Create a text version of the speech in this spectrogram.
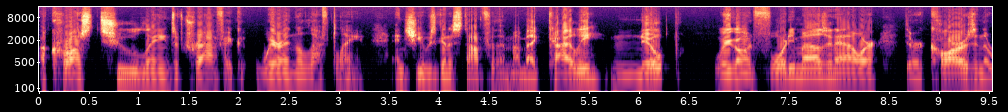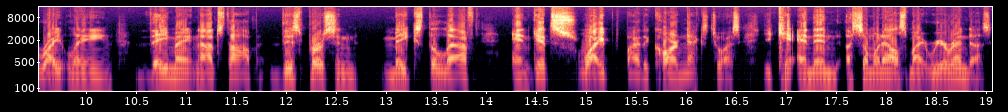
across two lanes of traffic. We're in the left lane. And she was going to stop for them. I'm like, Kylie, nope. We're going 40 miles an hour. There are cars in the right lane. They might not stop. This person makes the left and gets swiped by the car next to us. You can't, and then uh, someone else might rear end us.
